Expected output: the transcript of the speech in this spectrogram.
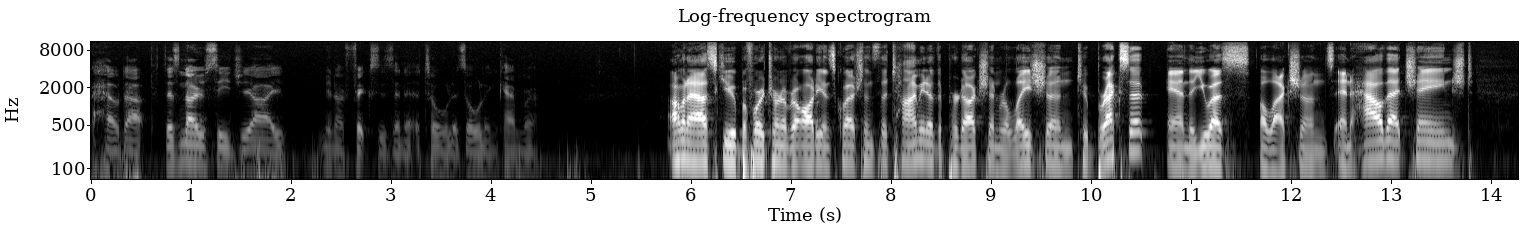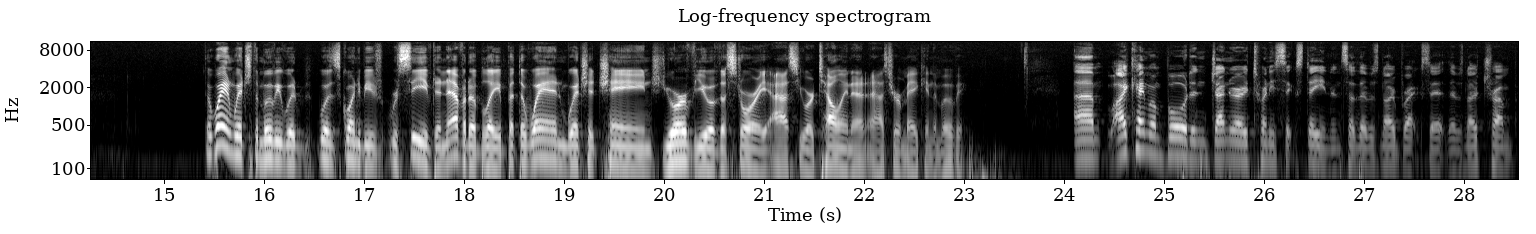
held up. There's no CGI you know fixes in it at all. It's all in camera. I'm going to ask you before we turn over to audience questions the timing of the production relation to Brexit and the US elections and how that changed the way in which the movie would, was going to be received inevitably, but the way in which it changed your view of the story as you were telling it and as you were making the movie. Um, I came on board in January 2016, and so there was no Brexit, there was no Trump.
